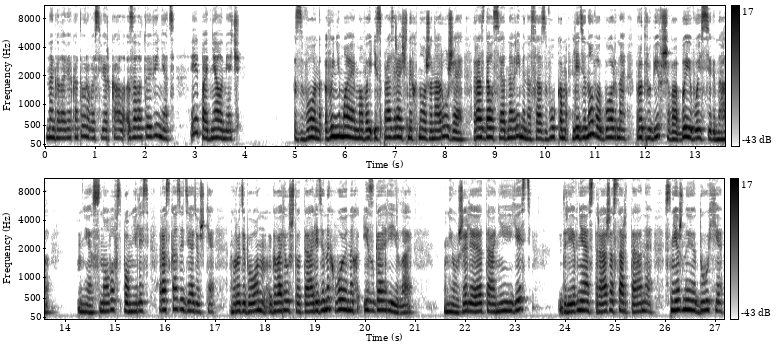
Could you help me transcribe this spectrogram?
на голове которого сверкал золотой венец, и поднял меч. Звон вынимаемого из прозрачных ножен оружия раздался одновременно со звуком ледяного горна, протрубившего боевой сигнал. Мне снова вспомнились рассказы дядюшки. Вроде бы он говорил что-то о ледяных воинах из Горилла. Неужели это они и есть? Древняя стража Сартаны, снежные духи,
